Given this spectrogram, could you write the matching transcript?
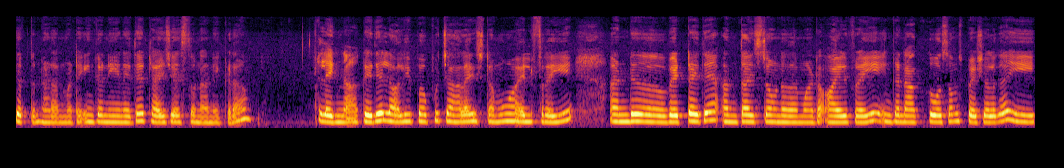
చెప్తున్నాడు అనమాట ఇంకా నేనైతే ట్రై చేస్తున్నాను ఇక్కడ. లైక్ నాకైతే లాలీపాప్ చాలా ఇష్టము ఆయిల్ ఫ్రై. అండ్ వెట్ అయితే అంత ఇష్టం ఉండదు అనమాట ఆయిల్ ఫ్రై. ఇంకా నాకు కోసం స్పెషల్గా ఈ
